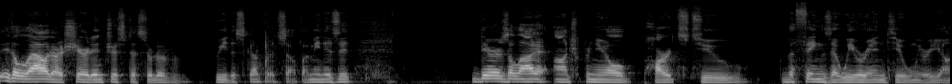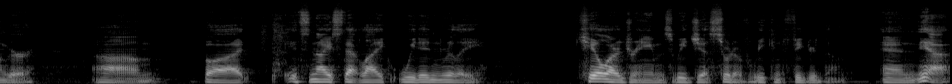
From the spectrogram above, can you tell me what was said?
it allowed our shared interest to sort of rediscover itself. I mean is it there's a lot of entrepreneurial parts to the things that we were into when we were younger. Um, but it's nice that like we didn't really kill our dreams. We just sort of reconfigured them. And yeah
